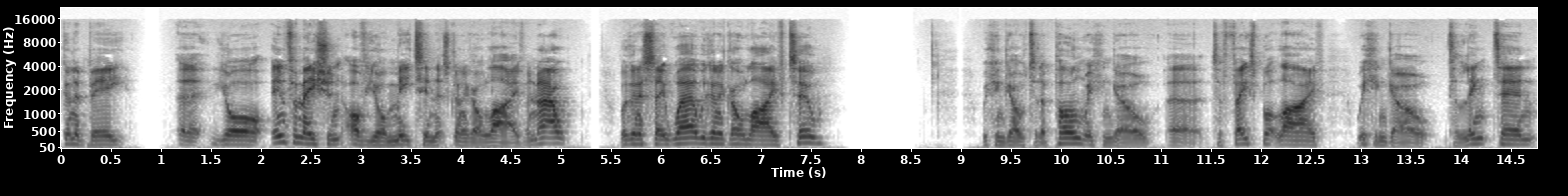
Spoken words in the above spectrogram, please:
going to be uh, your information of your meeting that's going to go live. And now we're going to say where we're going to go live to. We can go to the Pung, we can go uh, to Facebook Live, we can go to LinkedIn,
